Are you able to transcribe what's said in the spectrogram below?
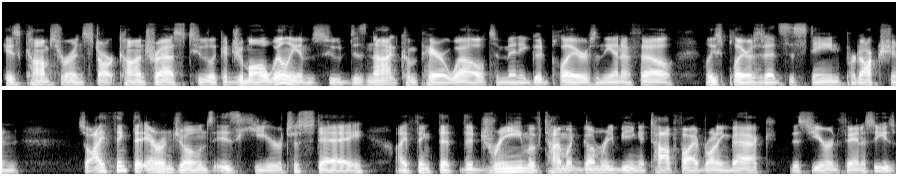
His comps are in stark contrast to like a Jamaal Williams, who does not compare well to many good players in the NFL, at least players that had sustained production. So I think that Aaron Jones is here to stay. I think that the dream of Ty Montgomery being a top five running back this year in fantasy is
